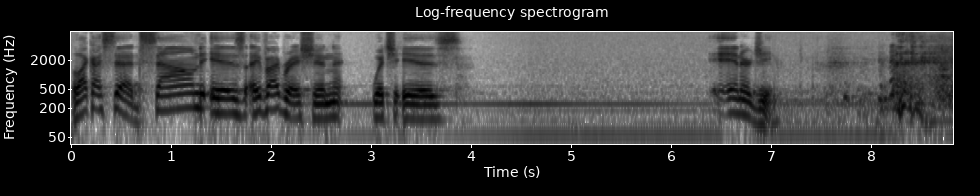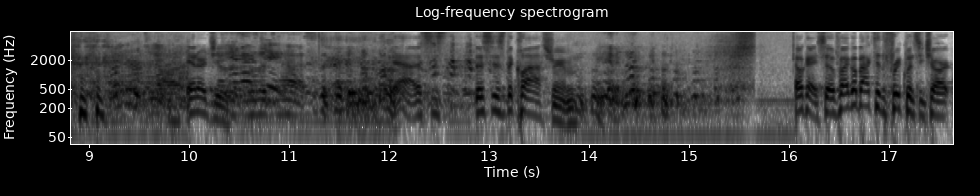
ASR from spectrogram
Like I said, sound is a vibration, which is energy. energy. energy. yeah, this is this is the classroom. Okay, so if I go back to the frequency chart,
